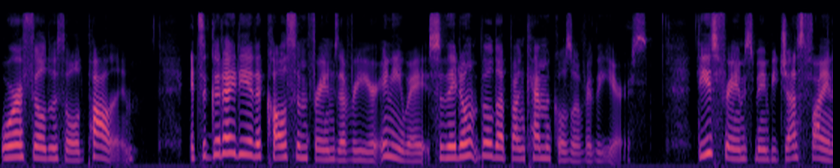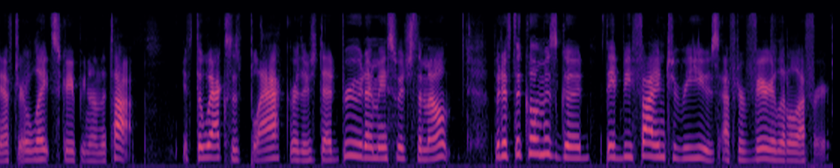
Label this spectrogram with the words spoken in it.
or are filled with old pollen. It's a good idea to cull some frames every year anyway, so they don't build up on chemicals over the years. These frames may be just fine after a light scraping on the top. If the wax is black or there's dead brood, I may switch them out, but if the comb is good, they'd be fine to reuse after very little effort.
